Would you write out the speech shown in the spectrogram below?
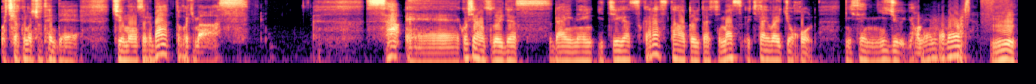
お近くの書店で注文すれば届きます。さあ、えー、こちらの集いです。来年1月からスタートいたします。内幸町ホール。2024年だね。うん。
